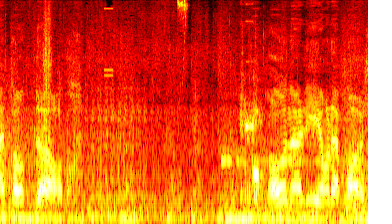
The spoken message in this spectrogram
On en attend d'ordre. On allié en approche.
